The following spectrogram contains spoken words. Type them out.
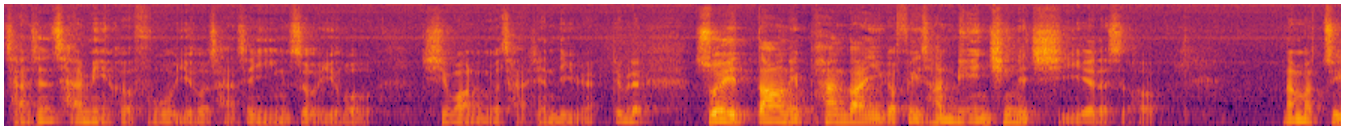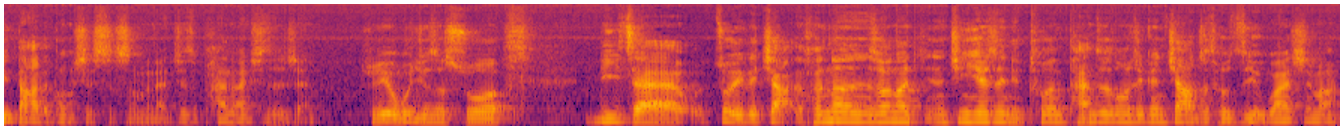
产生产品和服务，以后产生营收，以后希望能够产生利润，对不对？所以，当你判断一个非常年轻的企业的时候，那么最大的东西是什么呢？就是判断就是人。所以我就是说，你在做一个价，很多人说，那金先生，你突然谈这个东西跟价值投资有关系吗？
